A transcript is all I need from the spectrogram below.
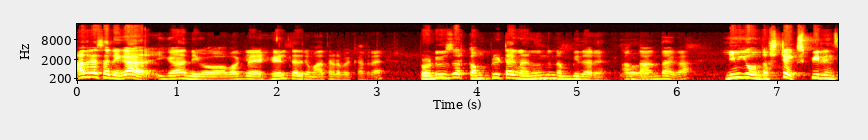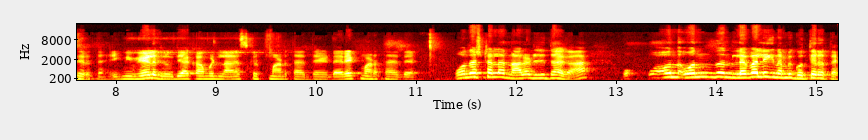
ಆದರೆ ಸರ್ ಈಗ ಈಗ ನೀವು ಅವಾಗಲೇ ಹೇಳ್ತಾ ಇದ್ರಿ ಮಾತಾಡಬೇಕಾದ್ರೆ ಪ್ರೊಡ್ಯೂಸರ್ ಕಂಪ್ಲೀಟಾಗಿ ನನ್ನನ್ನು ನಂಬಿದ್ದಾರೆ ಅಂತ ಅಂದಾಗ ನಿಮಗೆ ಒಂದಷ್ಟು ಎಕ್ಸ್ಪೀರಿಯನ್ಸ್ ಇರುತ್ತೆ. ಈಗ ನೀವು ಹೇಳಿದ್ರಿ ಉದಯ ಕಾಮಿಡಿ ನಾನು ಸ್ಕ್ರಿಪ್ಟ್ ಮಾಡ್ತಾ ಇದ್ದೆ ಡೈರೆಕ್ಟ್ ಮಾಡ್ತಾ ಇದ್ದೆ. ಒಂದಷ್ಟೆಲ್ಲ ನಾಲೆಡ್ಜ್ ಇದ್ದಾಗ ಒಂದು ಒಂದು ಲೆವೆಲಿಗೆ ನಮಗೆ ಗೊತ್ತಿರುತ್ತೆ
